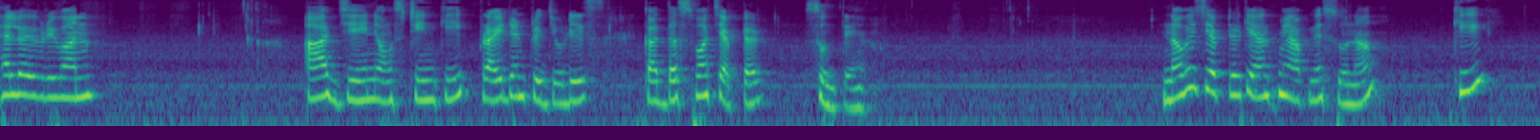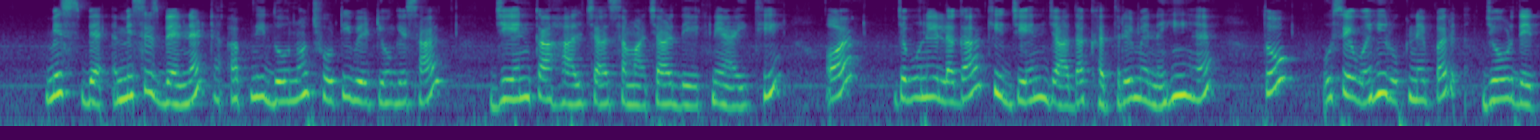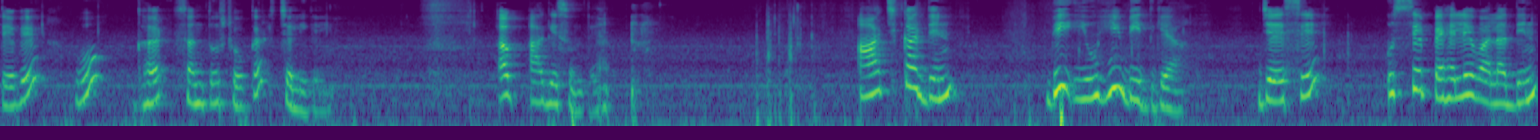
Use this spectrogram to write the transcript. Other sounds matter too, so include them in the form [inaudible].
Hello everyone आज Jane Austen की Pride and Prejudice का दसवां चैप्टर सुनते हैं। नवे चैप्टर के अंत में आपने सुना कि मिस बे, मिसेस बेनेट अपनी दोनों छोटी बेटियों के साथ जेन का हालचाल समाचार देखने आई थी और जब उन्हें लगा कि जेन ज़्यादा खतरे में नहीं है तो उसे वहीं रुकने पर ज़ोर देते हुए वो घर संतुष्ट होकर चली गई। अब आगे सुनते हैं। आज का दिन भी यूँ ही बीत गया, जैसे उससे पहले वाला दिन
